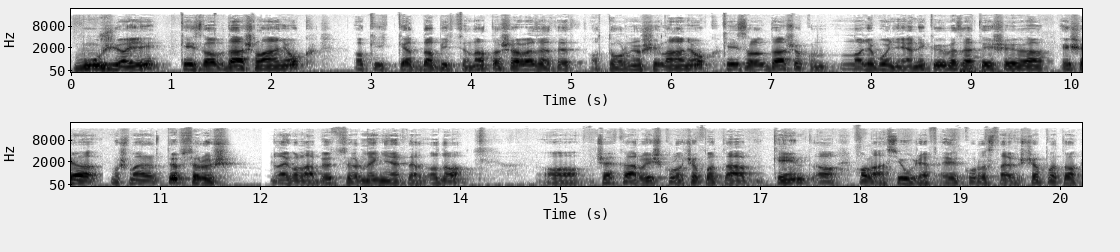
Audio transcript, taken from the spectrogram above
múzsai kézlabdás lányok, akiket Dabit Natasa vezetett, a tornyosi lányok, kézlabdások, Nagyabonyi Enikő vezetésével, és a most már többszörös, legalább ötször megnyerte az ADA, a Csehkároly iskola csapatáként a Halász József korosztályos csapata,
